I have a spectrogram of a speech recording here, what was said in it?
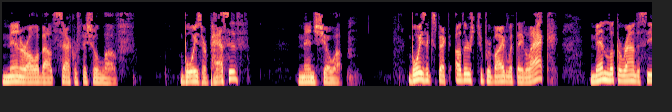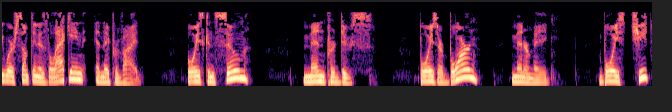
Men are all about sacrificial love. Boys are passive. Men show up. Boys expect others to provide what they lack. Men look around to see where something is lacking and they provide. Boys consume. Men produce. Boys are born. Men are made. Boys cheat.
